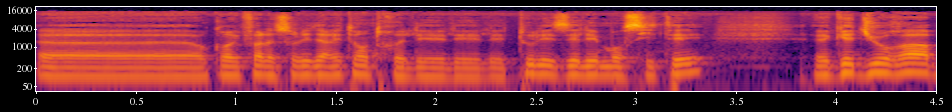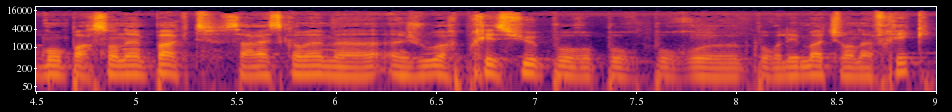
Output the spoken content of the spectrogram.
Euh, encore une fois, la solidarité entre les, les- les- tous les éléments cités. Guedjura, bon, par son impact, ça reste quand même un, un joueur précieux pour, pour, pour, euh, pour les matchs en Afrique.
